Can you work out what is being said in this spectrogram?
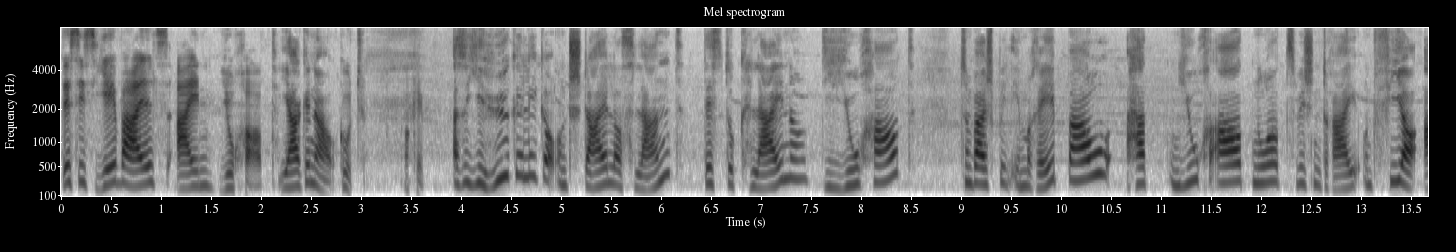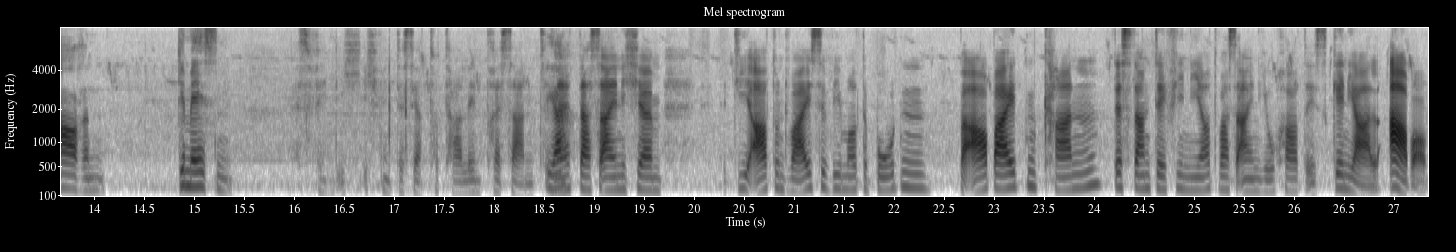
Das ist jeweils ein Juchard. Ja, genau. Gut, okay. Also je hügeliger und steiler das Land, desto kleiner die Juchart. Zum Beispiel im Rebbau hat ein Juchart nur zwischen drei und vier Ahren gemessen. Das finde ich, ich finde das ja total interessant. Ja. Ne? Dass eigentlich ähm, die Art und Weise, wie man den Boden bearbeiten kann, das dann definiert, was ein Juchard ist. Genial. Aber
